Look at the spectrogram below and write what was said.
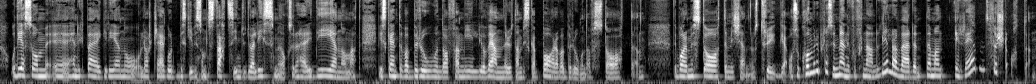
Och det som eh, Henrik Berggren och Lars Trägård beskriver som statsindividualismen också, den här idén om att vi ska inte vara beroende av familj och vänner utan vi ska bara vara beroende av staten. Det är bara med staten vi känner oss trygga. Och så kommer det plötsligt människor från andra delar av världen där man är rädd för staten.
